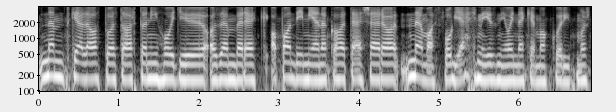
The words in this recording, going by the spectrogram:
nem kell attól tartani, hogy az emberek a pandémiának a hatására nem azt fogják nézni, hogy nekem akkor itt most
